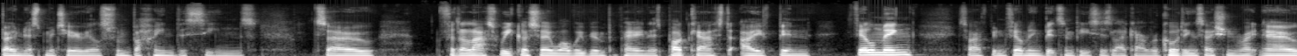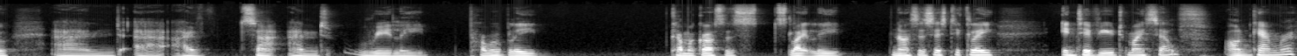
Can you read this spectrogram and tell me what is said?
bonus materials from behind the scenes. So, for the last week or so, while we've been preparing this podcast, I've been filming. So, I've been filming bits and pieces like our recording session right now, and uh, I've sat and really probably come across as slightly narcissistically interviewed myself on camera.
